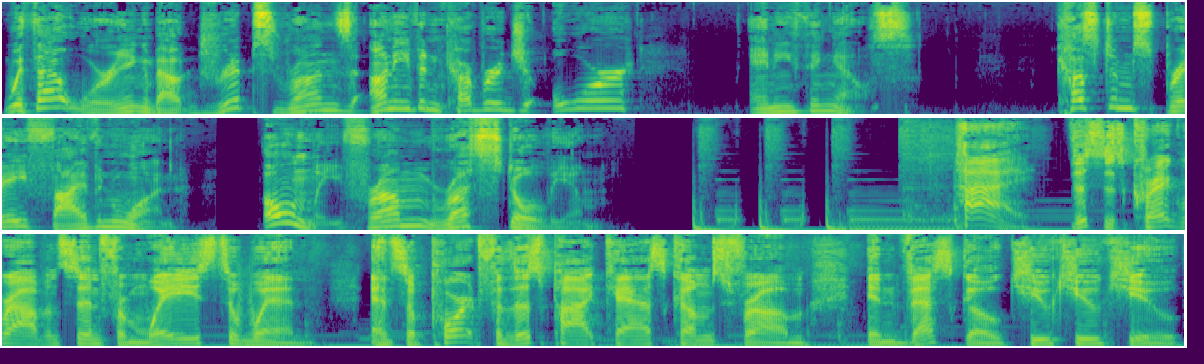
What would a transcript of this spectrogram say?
without worrying about drips, runs, uneven coverage, or anything else. Custom Spray 5 and 1. Only from Rust Hi, this is Craig Robinson from Ways to Win, and support for this podcast comes from Invesco QQQ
